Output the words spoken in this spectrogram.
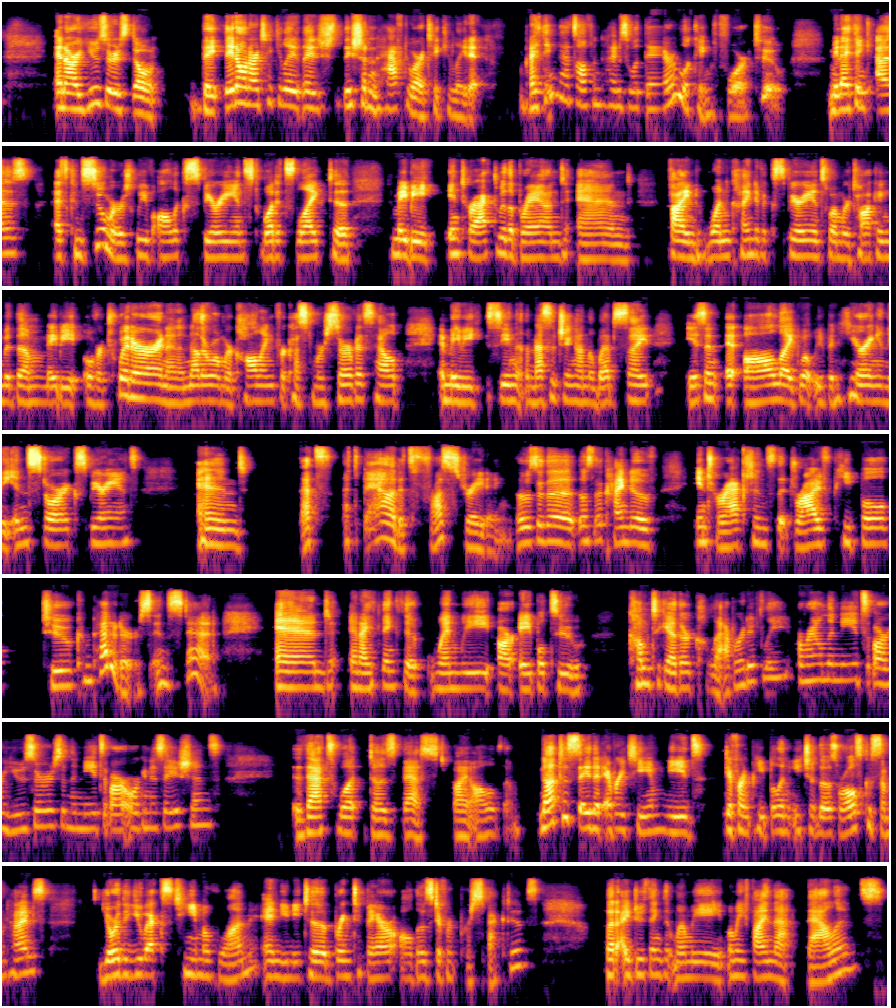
And our users don't they they don't articulate they sh- they shouldn't have to articulate it. But I think that's oftentimes what they're looking for too. I mean, I think as as consumers, we've all experienced what it's like to maybe interact with a brand and find one kind of experience when we're talking with them, maybe over Twitter, and then another when we're calling for customer service help, and maybe seeing that the messaging on the website isn't at all like what we've been hearing in the in-store experience. And that's that's bad. It's frustrating. Those are the those are the kind of interactions that drive people to competitors instead. And and I think that when we are able to come together collaboratively around the needs of our users and the needs of our organizations, that's what does best by all of them. Not to say that every team needs different people in each of those roles, because sometimes you're the UX team of one and you need to bring to bear all those different perspectives. But I do think that when we when we find that balance,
